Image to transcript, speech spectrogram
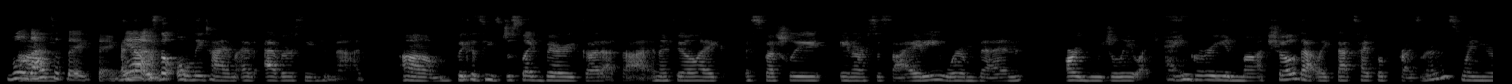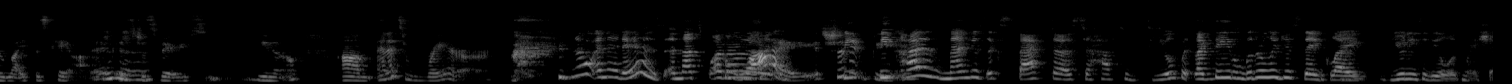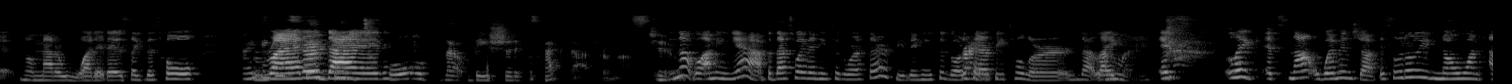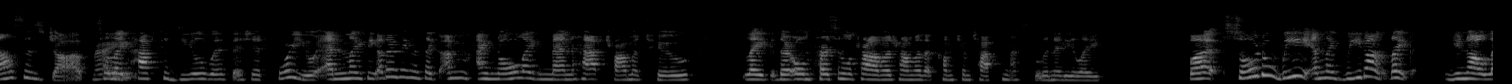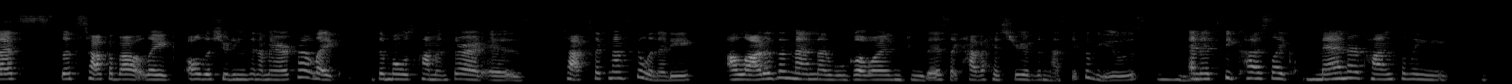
Well, that's Um, a big thing. And yeah. that was the only time I've ever seen him mad. Um, because he's just like very good at that. And I feel like, especially in our society where men are usually like angry and macho, that like that type of presence when your life is chaotic is Mhm. just very soothing, you know? Um, and it's rare. No, and it is, and that's what. But why? It shouldn't be. because men just expect us to have to deal with like they literally just think mm-hmm. like you need to deal with my shit no matter what it is like this whole I think ride or die. told that they should expect that from us too. no well i mean yeah but that's why they need to go to therapy they need to go to Right. therapy to learn that like Unlearn. it's like it's not women's job. It's literally no one else's job to like have to deal with this shit for you. And like the other thing is like i'm i know like men have trauma too. Like their own personal trauma trauma that comes from toxic masculinity like but so do we. And like we don't like you know let's let's talk about like all the shootings in america. Like the most common thread is toxic masculinity a lot of the men that will go and do this like have a history of domestic abuse. Mhm. and it's because like men are constantly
